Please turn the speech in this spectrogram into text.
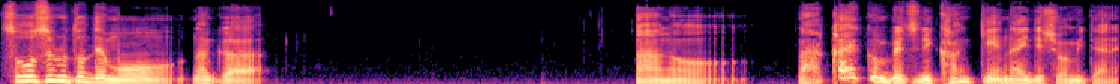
そうするとでも、なんか、あの、中井くん別に関係ないでしょみたいな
